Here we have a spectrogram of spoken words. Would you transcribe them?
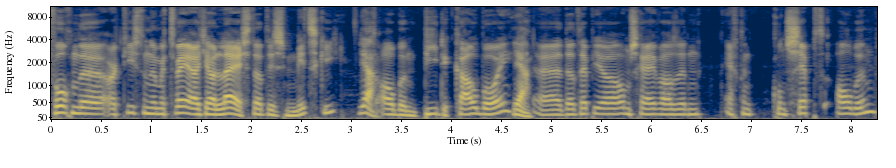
Volgende artiest, nummer twee uit jouw lijst, dat is Mitski. Ja. Het album Be the Cowboy. Ja. Uh, dat heb je omschreven als een echt een conceptalbum.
